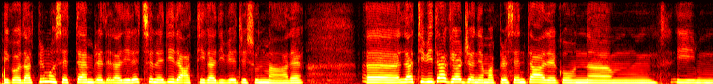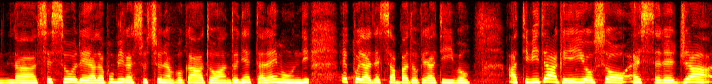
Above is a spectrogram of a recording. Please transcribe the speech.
Dal primo settembre della direzione didattica di Vietri sul Mare eh, l'attività che oggi andiamo a presentare con um, l'assessore alla pubblica istruzione avvocato Antonietta Raimondi è quella del sabato creativo, attività che io so essere già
